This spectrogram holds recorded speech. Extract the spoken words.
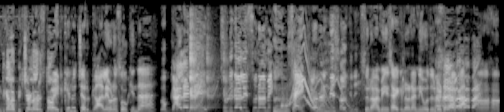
ఎందుకలా పిచ్చోళ్ళు అరుస్తావు బయటికి వచ్చారు గాలి ఏమైనా సోకిందా ఒక గాలండి సుడిగాలి సునామీ సైక్లోన్ అన్ని సోకినాయి సునామీ సైకిల్ అన్ని వదిలిపెట్టేదాకా ఆహా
